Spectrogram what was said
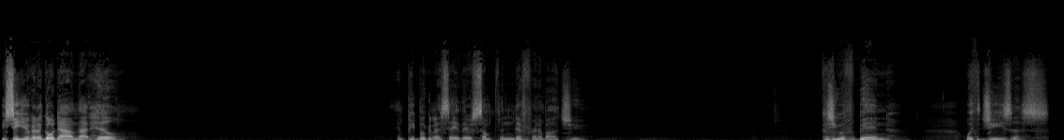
You see, you're going to go down that hill, and people are going to say there's something different about you. Because you have been with Jesus.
